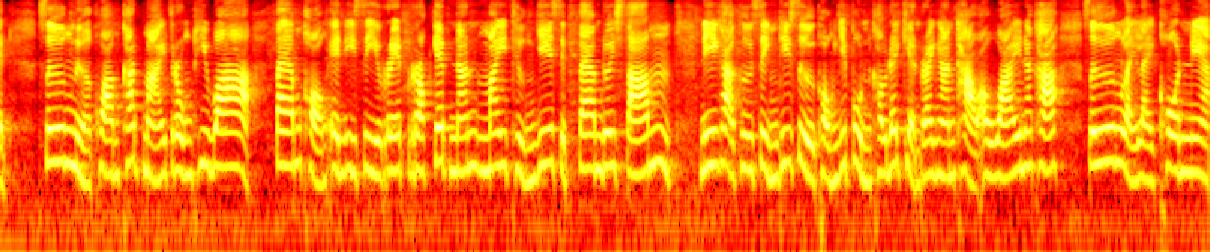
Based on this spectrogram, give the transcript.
17 ซึ่งเหนือความคาดหมายตรงที่ว่า แต้มของ NEC Red Rocket นั้นไม่ถึง 20 แต้มด้วยซ้ำนี่ค่ะคือสิ่งที่สื่อของญี่ปุ่นเขาได้เขียนรายงานข่าวเอาไว้นะคะ ซึ่งหลาย ๆ คนเนี่ย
